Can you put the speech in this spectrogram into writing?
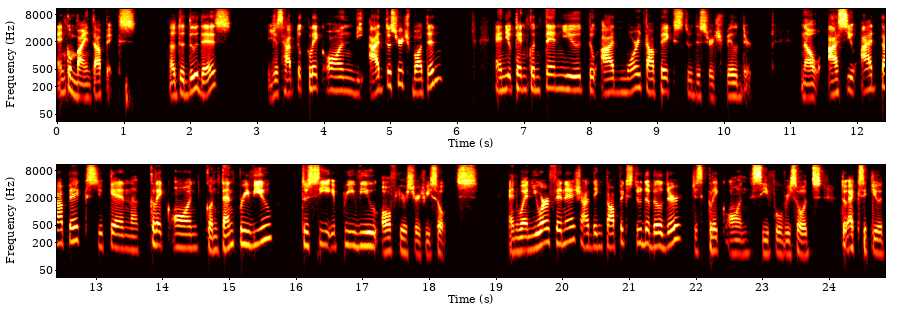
and combine topics. Now to do this, you just have to click on the add to search button and you can continue to add more topics to the search builder. Now, as you add topics, you can uh, click on content preview to see a preview of your search results. And when you are finished adding topics to the builder, just click on see full results to execute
